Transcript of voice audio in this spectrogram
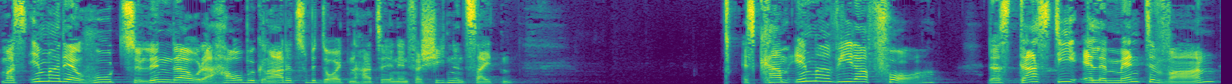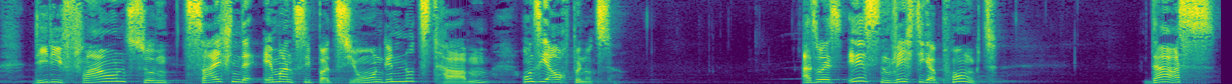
Was immer der Hut, Zylinder oder Haube gerade zu bedeuten hatte in den verschiedenen Zeiten, es kam immer wieder vor, dass das die Elemente waren, die die Frauen zum Zeichen der Emanzipation genutzt haben und sie auch benutzt haben. Also es ist ein wichtiger Punkt, dass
